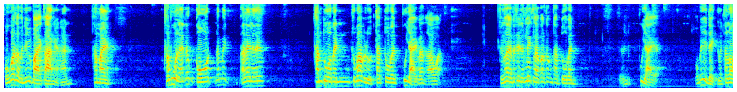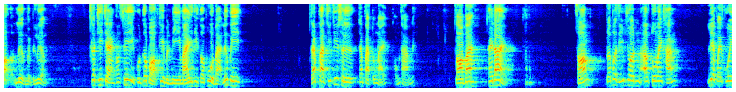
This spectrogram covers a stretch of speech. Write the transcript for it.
ผมว่าเราเป็นนโยบายกลางอย่างนั้นทำไม เขาพูดอะไรต้องโกรธแล้วไม่อะไรเลยทำตัวเป็นสุภาพบุรุษทำตัวเป็นผู้ใหญ่บ้างเราอะถึงเราประเทศเล็กๆเราก็ต้องทำตัวเป็นผู้ใหญ่อะผมไม่ใช่เด็กมันทะเลาะเรื่องมันเป็นเรื่อง ก็ชี้แจงเขาสิคุณก็บอกที่มันมีไหมที่เขาพูดมาหรือมีจำกัดสิทธิสื่อจำกัดตรงไหน ผมถามนี่ตอบมาให้ได้สองระเบิดสิทธิชนเอาตัวไปขัง เรียกไปคุย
